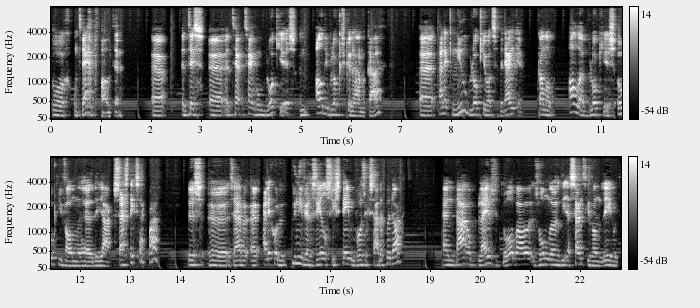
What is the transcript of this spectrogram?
door ontwerpfouten. Het, is, het, zijn gewoon blokjes en al die blokjes kunnen aan elkaar. uh, elk nieuw blokje wat ze bedenken, kan op alle blokjes, ook die van de jaren 60, zeg maar. Dus ze hebben eigenlijk gewoon een universeel systeem voor zichzelf bedacht. En daarop blijven ze doorbouwen zonder die essentie van Lego te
